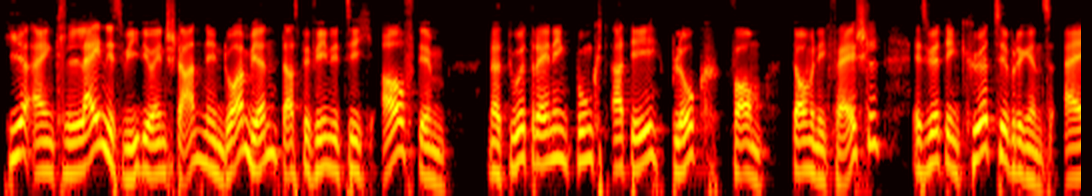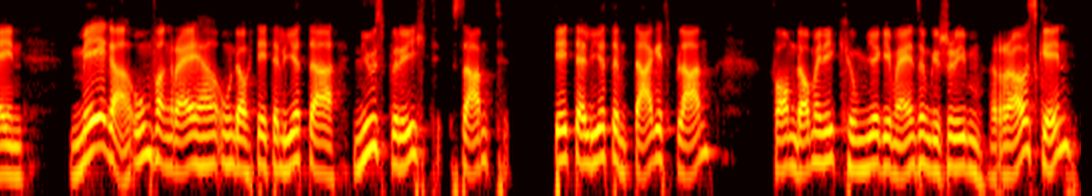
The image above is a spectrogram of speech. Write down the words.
hier ein kleines Video entstanden in Dornbirn. Das befindet sich auf dem naturtraining.at Blog vom Dominik Feischl. Es wird in Kürze übrigens ein mega umfangreicher und auch detaillierter Newsbericht samt detailliertem Tagesplan vom Dominik und mir gemeinsam geschrieben rausgehen.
